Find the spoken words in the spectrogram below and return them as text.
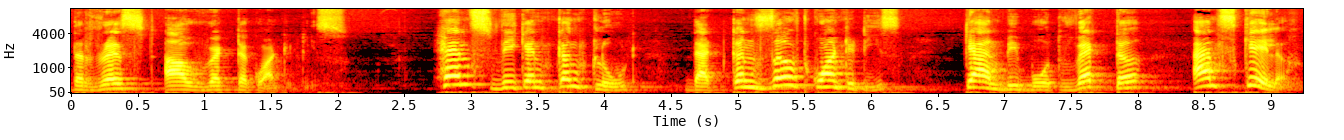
the rest are vector quantities. Hence, we can conclude that conserved quantities can be both vector and scalar.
